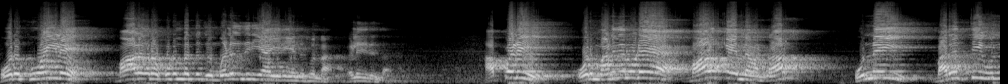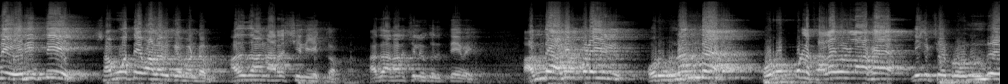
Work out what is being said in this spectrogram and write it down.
ஒரு குகையிலே வாழுகிற குடும்பத்துக்கு மெழுகுதிரியாயிரி என்று சொன்னார் எழுதியிருந்தார். அப்படி ஒரு மனிதனுடைய வாழ்க்கை என்னவென்றால் உன்னை வருத்தி உன்னை எரித்து சமூகத்தை வாழ வைக்க வேண்டும். அதுதான் அரசியல் இயக்கம். அதுதான் அரசியல் இயக்கத்துக்கு தேவை. அந்த அடிப்படையில் ஒரு உணர்ந்த பொறுப்புள்ள தலைவர்களாக நீங்கள் செயல்படும் இன்று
